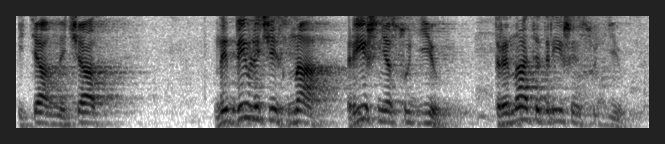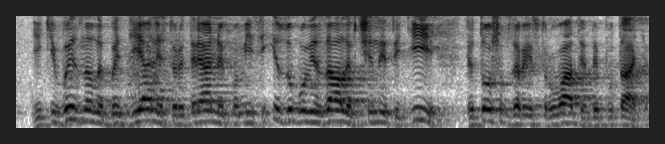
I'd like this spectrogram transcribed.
і тягне час, не дивлячись на рішення суддів, 13 рішень суддів, які визнали бездіяльність територіальної комісії і зобов'язали вчинити дії для того, щоб зареєструвати депутатів.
